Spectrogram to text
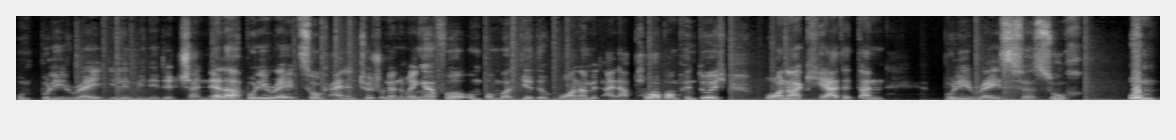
und Bully Ray eliminierte Janella. Bully Ray zog einen Tisch unter einem Ring hervor und bombardierte Warner mit einer Powerbomb hindurch. Warner kehrte dann Bully Rays Versuch um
